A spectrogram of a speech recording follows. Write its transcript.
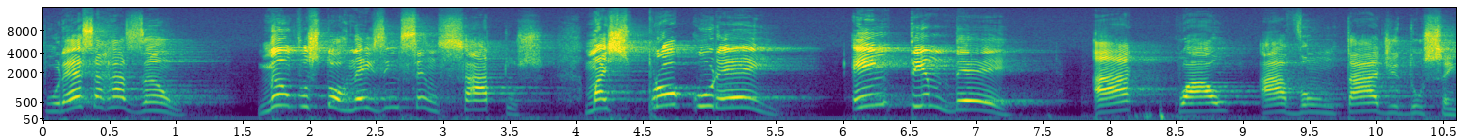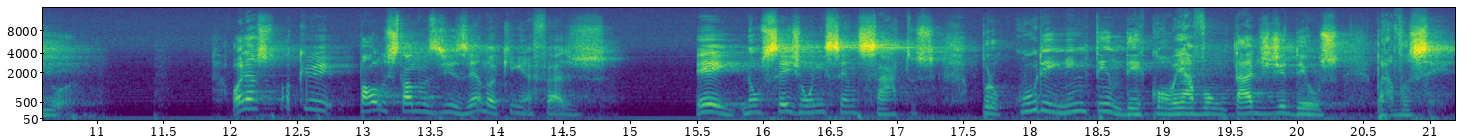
Por essa razão, não vos torneis insensatos, mas procurei entender a qual a vontade do Senhor. Olha só o que Paulo está nos dizendo aqui em Efésios. Ei, não sejam insensatos. Procurem entender qual é a vontade de Deus para você.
